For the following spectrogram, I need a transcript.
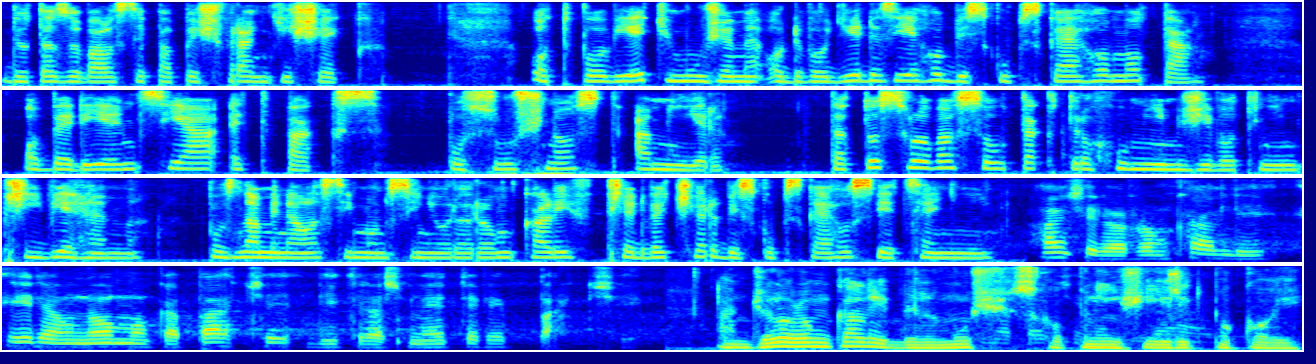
dotazoval se papež František. Odpověď můžeme odvodit z jeho biskupského mota Obediencia et pax, poslušnost a mír. Tato slova jsou tak trochu mým životním příběhem, poznamenal si monsignor Roncalli v předvečer biskupského svěcení. Angelo Roncalli era un uomo capace di trasmettere pace. Angelo Roncalli byl muž schopný šířit pokoj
